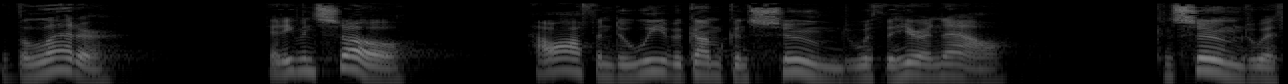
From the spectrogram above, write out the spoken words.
of the letter. Yet even so, how often do we become consumed with the here and now? Consumed with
